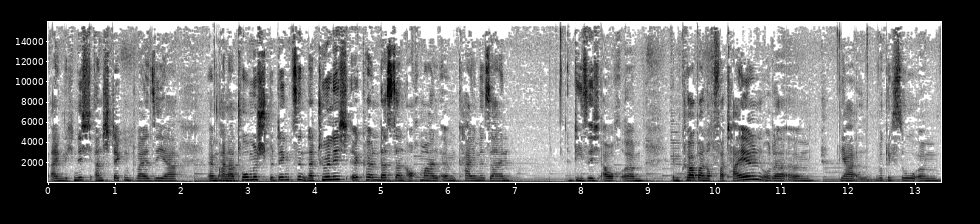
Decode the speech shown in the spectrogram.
eigentlich nicht ansteckend, weil sie ja, ähm, ja. anatomisch bedingt sind. Natürlich äh, können das dann auch mal ähm, Keime sein, die sich auch ähm, im Körper noch verteilen oder ähm, ja, wirklich so ähm,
